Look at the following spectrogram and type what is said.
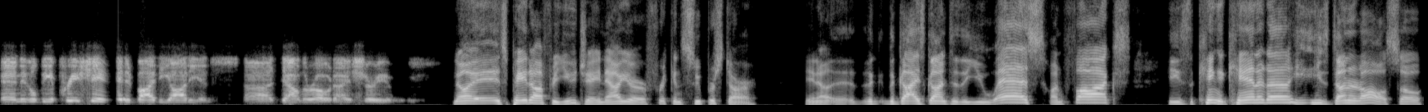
and it'll be appreciated by the audience uh, down the road, I assure you. No, it's paid off for you, Jay. Now you're a freaking superstar. You know, the, the guy's gone to the US on Fox. He's the king of Canada. He, he's done it all. So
